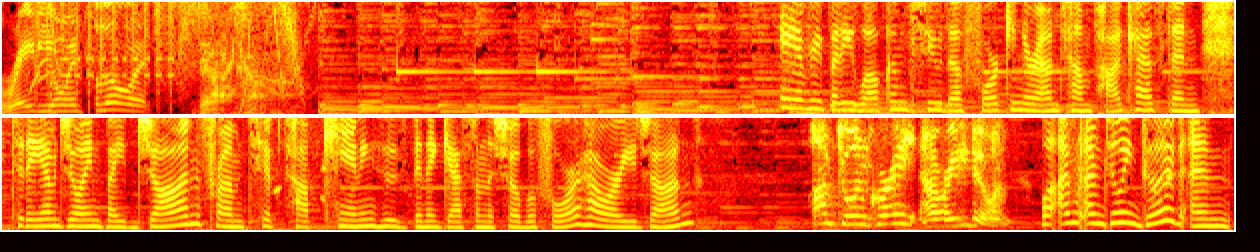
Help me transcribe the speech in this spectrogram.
RadioInfluence.com. Hey, everybody, welcome to the Forking Around Town podcast. And today I'm joined by John from Tip Top Canning, who's been a guest on the show before. How are you, John? I'm doing great. How are you doing? Well, I'm, I'm doing good. And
